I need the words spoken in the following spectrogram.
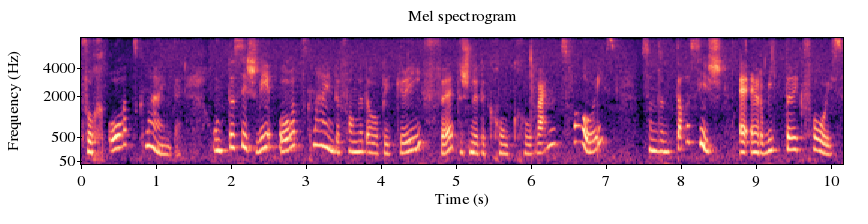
Von Ortsgemeinden. Und das ist wie Ortsgemeinden fangen an begreifen, das ist nicht eine Konkurrenz von uns, sondern das ist eine Erweiterung von uns.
